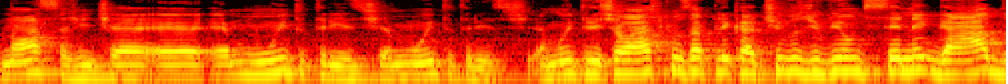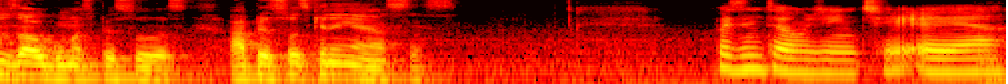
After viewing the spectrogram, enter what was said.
Nossa, gente, é, é, é muito triste, é muito triste. É muito triste. Eu acho que os aplicativos deviam de ser negados a algumas pessoas, a pessoas que nem essas. Pois então, gente, é...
